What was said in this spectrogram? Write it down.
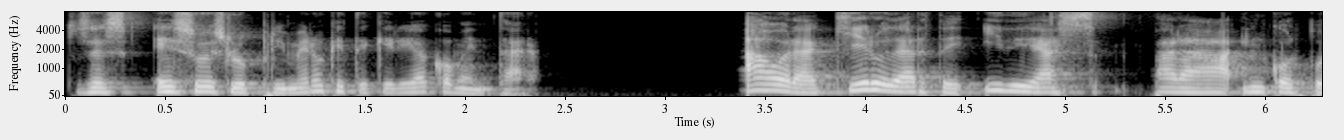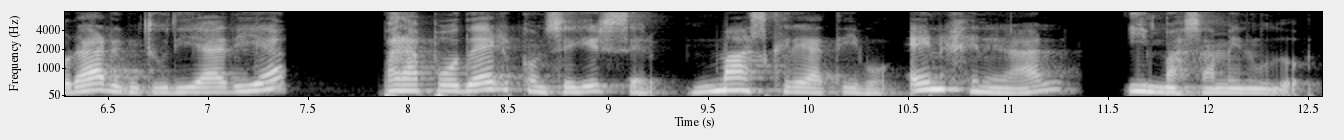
Entonces, eso es lo primero que te quería comentar. Ahora quiero darte ideas para incorporar en tu día a día para poder conseguir ser más creativo en general y más a menudo.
